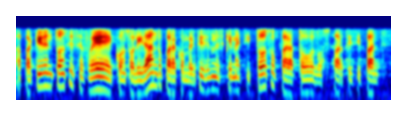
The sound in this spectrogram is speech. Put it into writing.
A partir de entonces se fue consolidando para convertirse en un esquema exitoso para todos los participantes.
